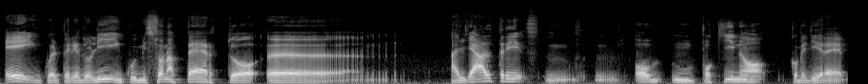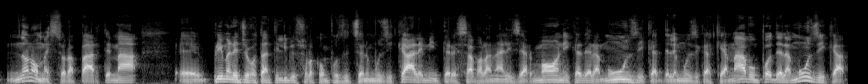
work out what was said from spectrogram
e in quel periodo lì in cui mi sono aperto eh, agli altri, mm, ho un pochino, come dire, non ho messo da parte, ma eh, prima leggevo tanti libri sulla composizione musicale, mi interessava l'analisi armonica della musica, delle musiche che amavo, un po' della musica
